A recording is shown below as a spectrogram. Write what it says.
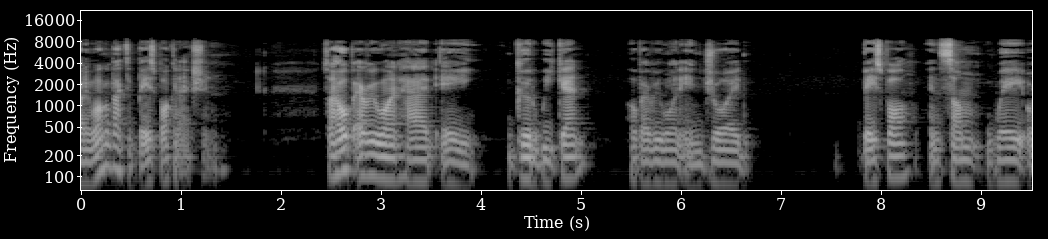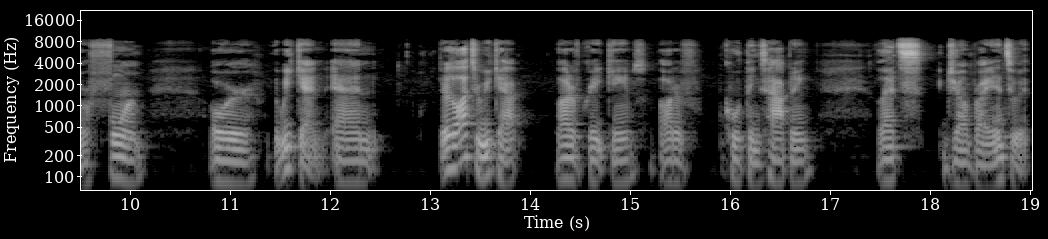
everybody? Welcome back to Baseball Connection. So I hope everyone had a good weekend. Hope everyone enjoyed baseball in some way or form over the weekend. And there's a lot to recap, a lot of great games, a lot of cool things happening. Let's jump right into it.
